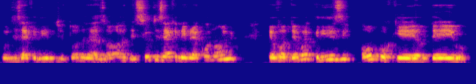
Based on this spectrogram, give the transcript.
com desequilíbrio de todas as ordens, se o desequilíbrio é econômico, eu vou ter uma crise, ou porque eu tenho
